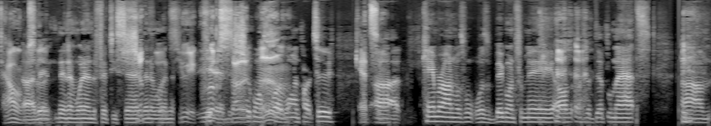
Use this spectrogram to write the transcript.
Tell him, uh, then, then, it went into Fifty Cent. Shook then it went. went. You yeah, Shook one, part one, part two. Uh, Cam'ron was was a big one for me. All the diplomats. Um,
